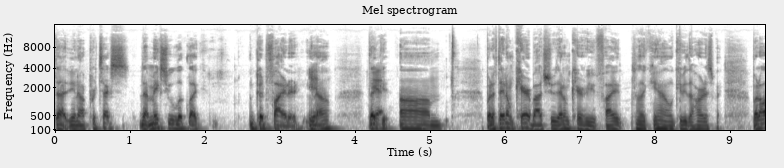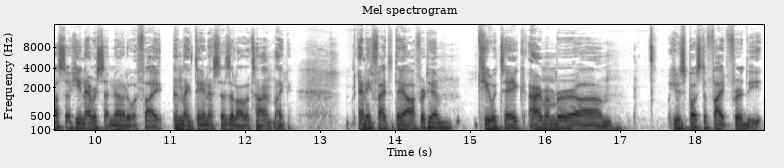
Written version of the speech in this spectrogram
that you know protects that makes you look like a good fighter. You Yeah. know, that Yeah. um. But if they don't care about you, they don't care who you fight. They're like, yeah, we'll give you the hardest fight. But also, he never said no to a fight, and like Dana says it all the time. Like any fight that they offered him, he would take. I remember um, he was supposed to fight for the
